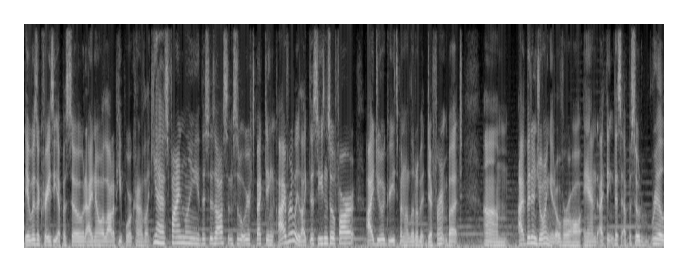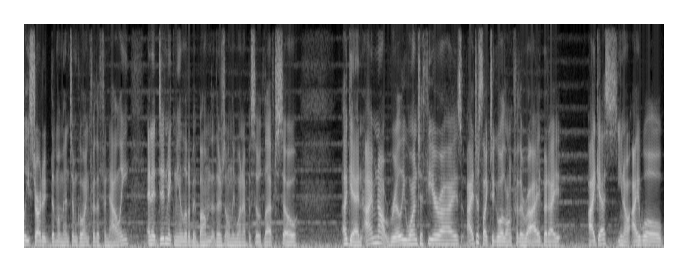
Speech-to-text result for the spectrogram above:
It was a crazy episode. I know a lot of people were kind of like, yes, finally, this is awesome. This is what we are expecting. I've really liked this season so far. I do agree it's been a little bit different, but um, I've been enjoying it overall. And I think this episode really started the momentum going for the finale. And it did make me a little bit bummed that there's only one episode left. So, again, I'm not really one to theorize. I just like to go along for the ride, but I, I guess, you know, I will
